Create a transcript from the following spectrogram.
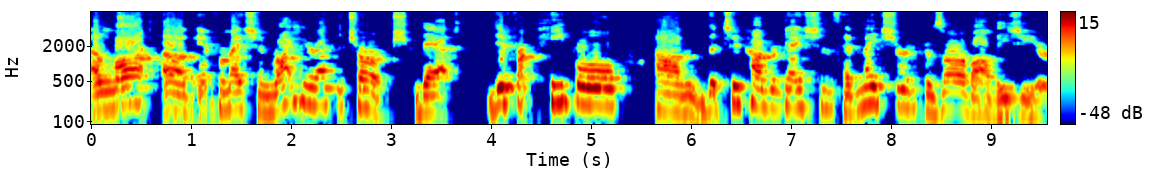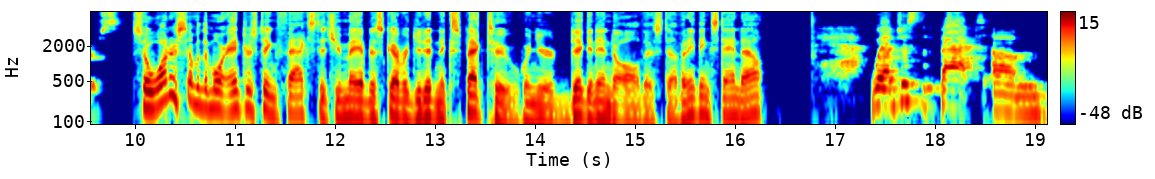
a lot of information right here at the church that different people um, the two congregations have made sure and preserve all these years. So, what are some of the more interesting facts that you may have discovered you didn't expect to when you're digging into all this stuff? Anything stand out? Well, just the fact um,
